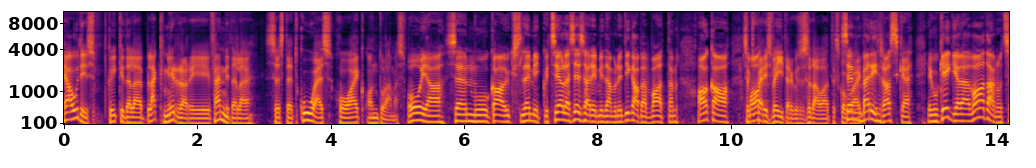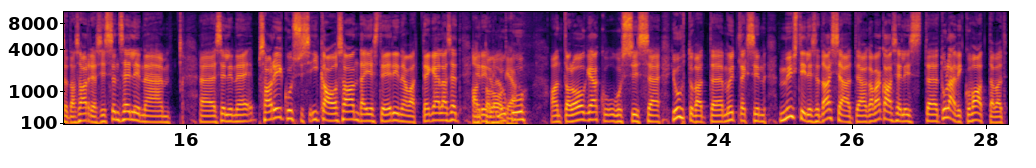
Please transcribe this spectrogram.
hea uudis kõikidele Black Mirrori fännidele sest et kuues hooaeg on tulemas. oo oh jaa, see on mu ka üks lemmikuid, see ei ole see sari, mida ma nüüd iga päev vaatan, aga. see oleks ma... päris veider, kui sa seda vaataks kogu aeg. see on aeg. päris raske ja kui keegi ei ole vaadanud seda sarja, siis see on selline, äh, selline sari, kus siis iga osa on täiesti erinevad tegelased, erinev lugu antoloogia, kus siis äh, juhtuvad, äh, ma ütleksin, müstilised asjad ja ka väga sellist äh, tulevikku vaatavad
